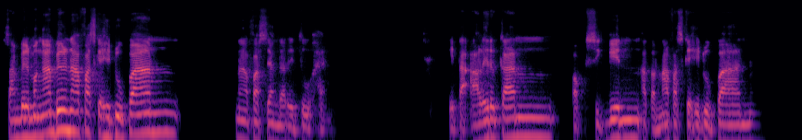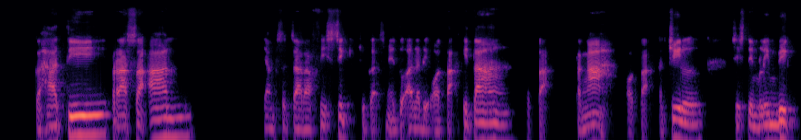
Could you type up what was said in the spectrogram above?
sambil mengambil nafas kehidupan, nafas yang dari Tuhan, kita alirkan oksigen atau nafas kehidupan ke hati, perasaan, yang secara fisik juga itu ada di otak kita, otak tengah, otak kecil, sistem limbik,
